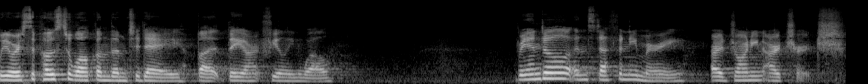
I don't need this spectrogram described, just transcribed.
We were supposed to welcome them today, but they aren't feeling well. Randall and Stephanie Murray are joining our church.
